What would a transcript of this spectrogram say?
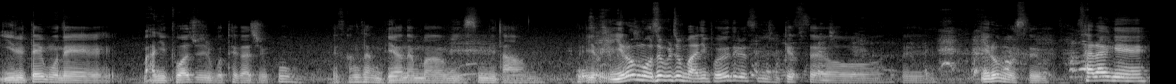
일 때문에 많이 도와주질 못해가지고 그래서 항상 미안한 마음이 있습니다. 이런, 이런 모습을 좀 많이 보여드렸으면 좋겠어요. 네. 이런 모습 사랑해.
